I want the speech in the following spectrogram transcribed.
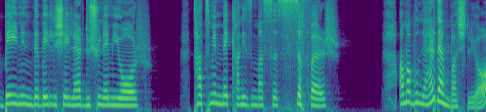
beyninde belli şeyler düşünemiyor. Tatmin mekanizması sıfır. Ama bu nereden başlıyor?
